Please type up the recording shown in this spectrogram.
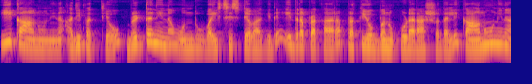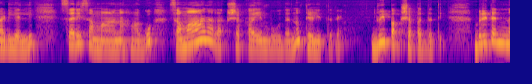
ಈ ಕಾನೂನಿನ ಅಧಿಪತ್ಯವು ಬ್ರಿಟನ್ನಿನ ಒಂದು ವೈಶಿಷ್ಟ್ಯವಾಗಿದೆ. ಇದರ ಪ್ರಕಾರ ಪ್ರತಿಯೊಬ್ಬನೂ ಕೂಡ ರಾಷ್ಟ್ರದಲ್ಲಿ ಕಾನೂನಿನ ಅಡಿಯಲ್ಲಿ ಸರಿಸಮಾನ ಹಾಗೂ ಸಮಾನ ರಕ್ಷಕ ಎಂಬುದನ್ನು ತಿಳಿಯುತ್ತದೆ. ದ್ವಿಪಕ್ಷ ಪದ್ಧತಿ. ಬ್ರಿಟನ್ನಿನ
